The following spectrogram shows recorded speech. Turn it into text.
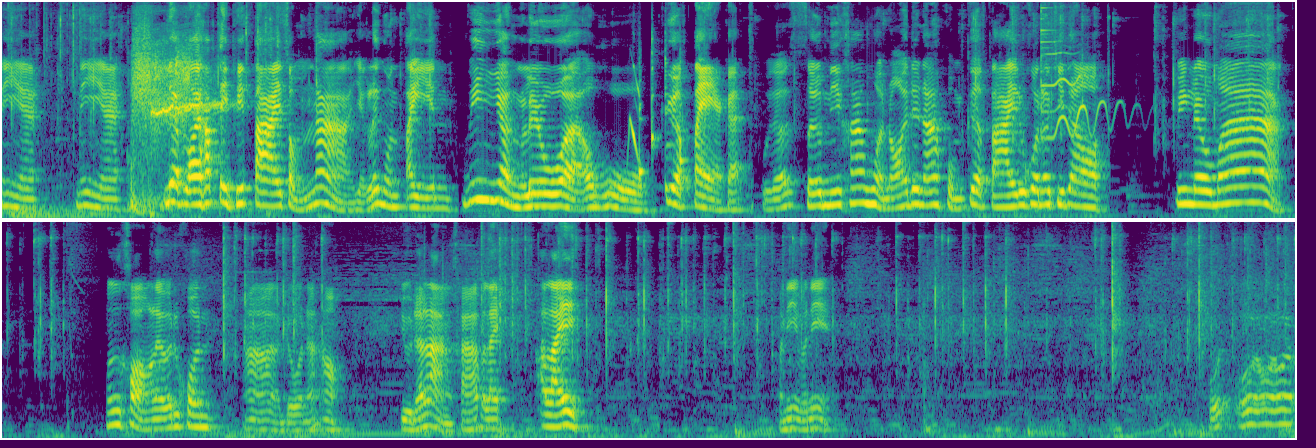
นี่ไง นี่ไงเรียบร้อยครับติดพิษตายสมหน้า อยากเล่นงนตีน วิ่งอย่างเร็วอะโอ้โหเกือบแตกอะโอ้แล้วเซิร์ฟนี้ค่าหัวน้อยด้วยนะ ผมเกือบตายทุกคนก็คิดเอาวิ่งเร็วมากมือของอะไรวะทุกคนอ่าโดนนะอ๋ออยู่ด้านหลังครับอะไรอะไรมานี่มานี่โอ๊ยโอ๊ยโอ๊ยโอ๊ย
